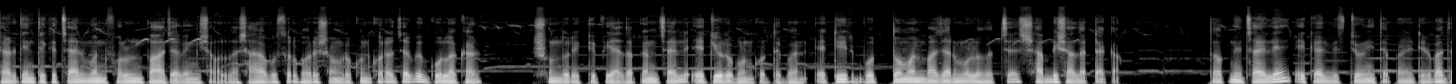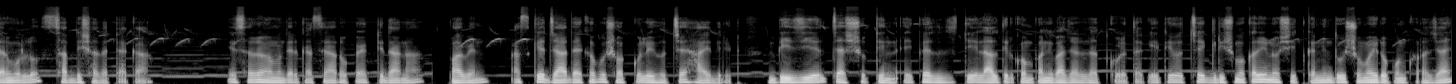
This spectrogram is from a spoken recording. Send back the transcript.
সাড়ে তিন থেকে চার মন ফলন পাওয়া যাবে, ইনশাল্লাহ। সারা বছর ঘরে সংরক্ষণ করা যাবে, গোলাকার, সুন্দর একটি পেঁয়াজ। আপনারা চাইলে এটিও রোপণ করতে পারেন। এটির বর্তমান বাজার মূল্য হচ্ছে ছাব্বিশ হাজার টাকা। তো আপনি চাইলে এই পেঁয়াজ বীজটিও নিতে পারেন। এটির বাজার মূল্য ছাব্বিশ হাজার টাকা। এছাড়াও আমাদের কাছে আরও কয়েকটি দানা পাবেন। আজকে যা দেখাবো সবগুলোই হচ্ছে হাইব্রিড। বিজিএল চারশো তিন এই পেঁয়াজটি লালতির কোম্পানি বাজারজাত করে থাকে। এটি হচ্ছে গ্রীষ্মকালীন ও শীতকালীন দুই সময় রোপণ করা যায়।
